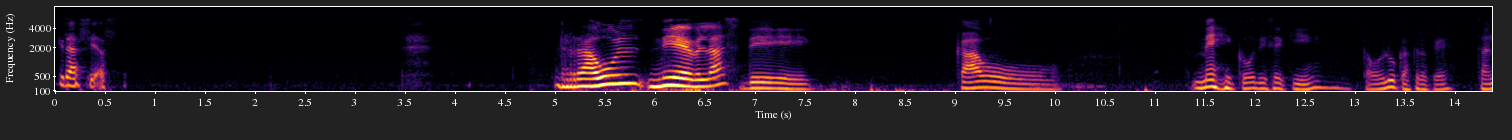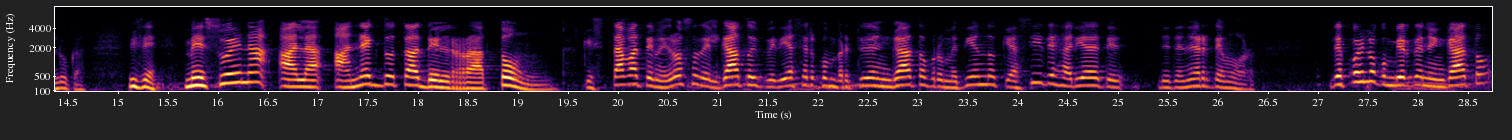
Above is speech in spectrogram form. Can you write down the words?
Gracias. Raúl Nieblas de Cabo México, dice aquí, Cabo Lucas creo que es, San Lucas. Dice, me suena a la anécdota del ratón, que estaba temeroso del gato y pedía ser convertido en gato prometiendo que así dejaría de, de tener temor. Después lo convierten en gato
